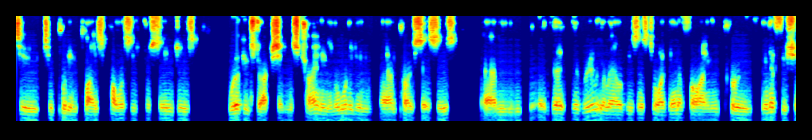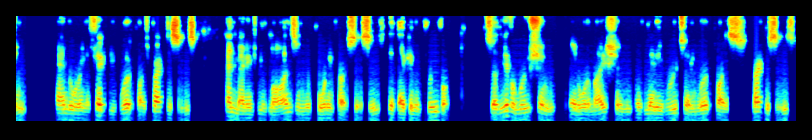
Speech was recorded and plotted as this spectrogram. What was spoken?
to, to put in place policies, procedures, work instructions, training and auditing um, processes um, that, that really allow a business to identify and improve inefficient and or ineffective workplace practices and management lines and reporting processes that they can improve on. So the evolution and automation of many routine workplace practices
